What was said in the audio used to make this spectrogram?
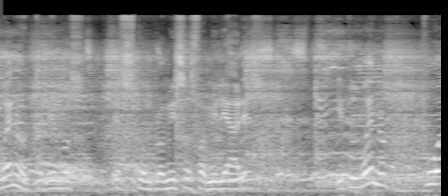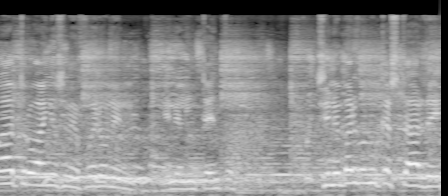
bueno, tenemos esos compromisos familiares. Y pues bueno, cuatro años se me fueron en, en el intento. Sin embargo, nunca es tarde,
